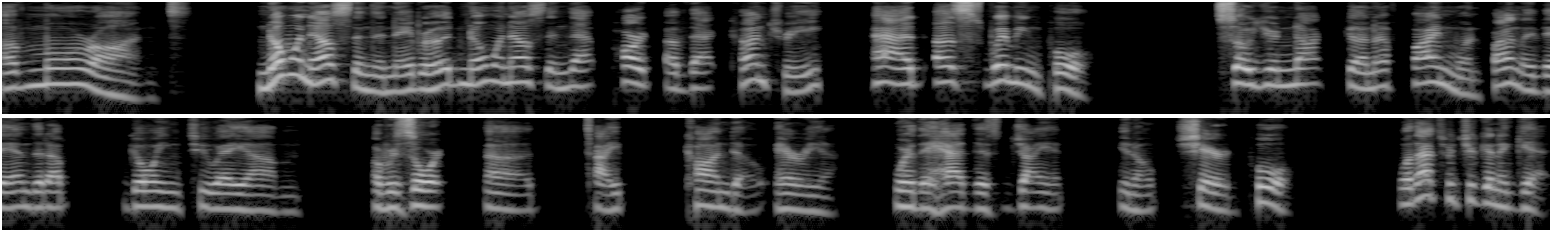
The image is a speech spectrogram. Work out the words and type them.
of morons. No one else in the neighborhood, no one else in that part of that country had a swimming pool. So you're not gonna find one. Finally, they ended up going to a um, a resort uh, type condo area where they had this giant, you know, shared pool. Well, that's what you're gonna get.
